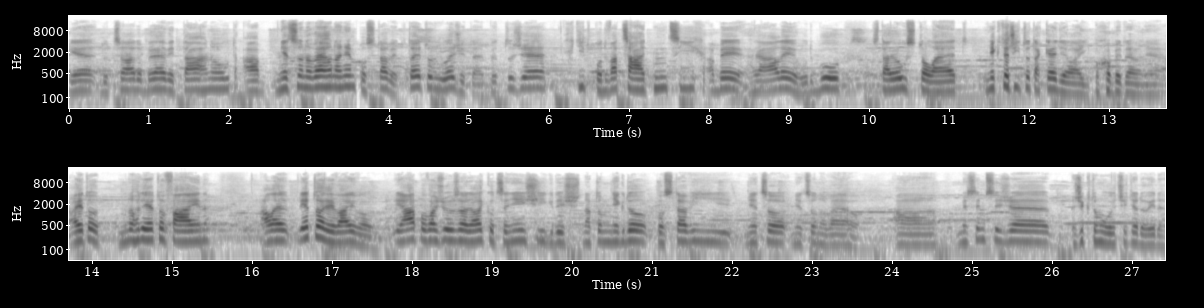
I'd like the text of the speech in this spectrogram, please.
je docela dobré vytáhnout a něco nového na něm postavit. To je to důležité, protože chtít po dvacátnících, aby hráli hudbu starou 100 let, někteří to také dělají, pochopitelně. A je to, mnohdy je to fajn, ale je to revival. Já považuji za daleko cenější, když na tom někdo postaví něco, něco nového. A myslím si, že, že k tomu určitě dojde.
